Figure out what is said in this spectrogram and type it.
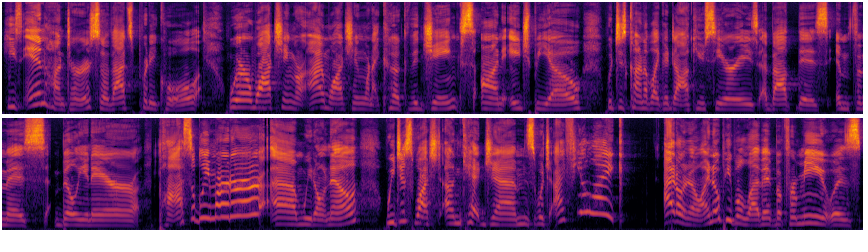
He's in Hunters, so that's pretty cool. We're watching, or I'm watching when I cook, The Jinx on HBO, which is kind of like a docu series about this infamous billionaire, possibly murderer. Um, we don't know. We just watched Uncut Gems, which I feel like I don't know. I know people love it, but for me, it was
